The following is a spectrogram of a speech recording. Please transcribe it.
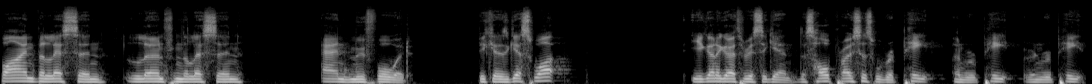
find the lesson, learn from the lesson, and move forward. Because guess what? You're going to go through this again. This whole process will repeat and repeat and repeat.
